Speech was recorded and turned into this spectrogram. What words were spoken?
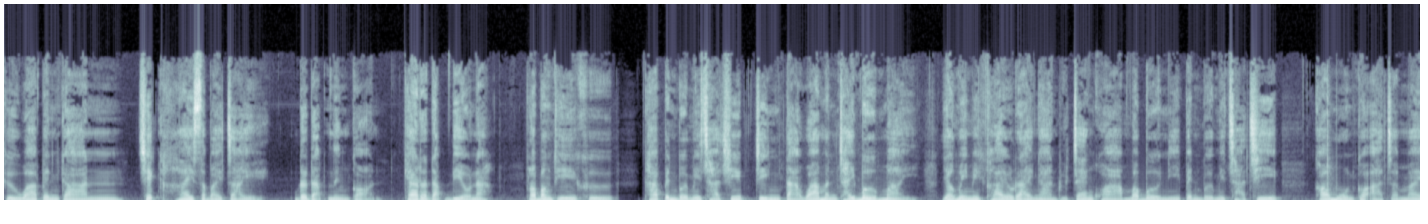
ถือว่าเป็นการเช็คให้สบายใจระดับหนึ่งก่อน แค่ระดับเดียวนะ เพราะบางทีคือถ้าเป็นเบอร์มิจฉาชีพจริง แต่ว่ามันใช้เบอร์ใหม่ ยังไม่มีใครรายงานหรือแจ้งความว่าเบอร์นี้เป็นเบอร์มิจฉาชีพ ข้อมูลก็อาจจะไม่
